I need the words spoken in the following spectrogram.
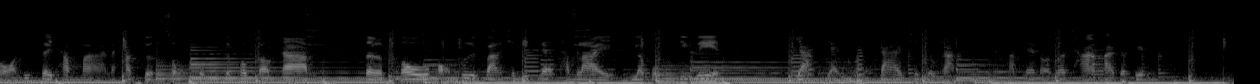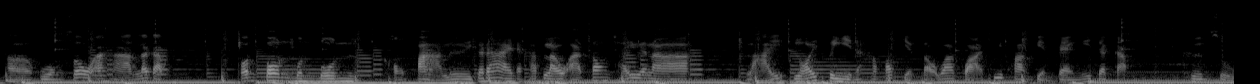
ก่อนๆที่เคยทำมานะครับ จนส่งผลกระทบต่อการเติบโตของพืชบางชนิดและทำลายระบบนิเวศ อย่างใหญ่หลวงได้เช่นเดียวกันนะครับ แน่นอนว่าช้างอาจจะเป็นห่วงโซ่อาหารระดับต้นๆบนๆของป่าเลยก็ได้นะครับ เราอาจต้องใช้เวลาหลายร้อยปีนะครับ เพราะเขียนต่อว่ากว่าที่ความเปลี่ยนแปลงนี้จะกลับ คืนสู่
